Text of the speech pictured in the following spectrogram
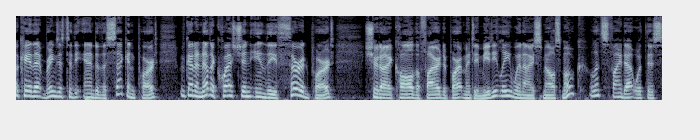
Okay, that brings us to the end of the second part. We've got another question in the third part. Should I call the fire department immediately when I smell smoke? Let's find out what this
